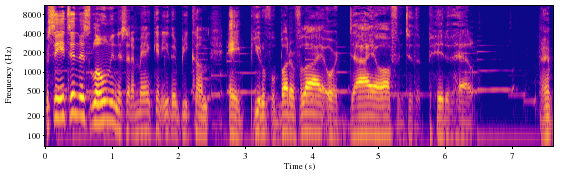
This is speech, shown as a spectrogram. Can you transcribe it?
But see, it's in this loneliness that a man can either become a beautiful butterfly or die off into the pit of hell. Right?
